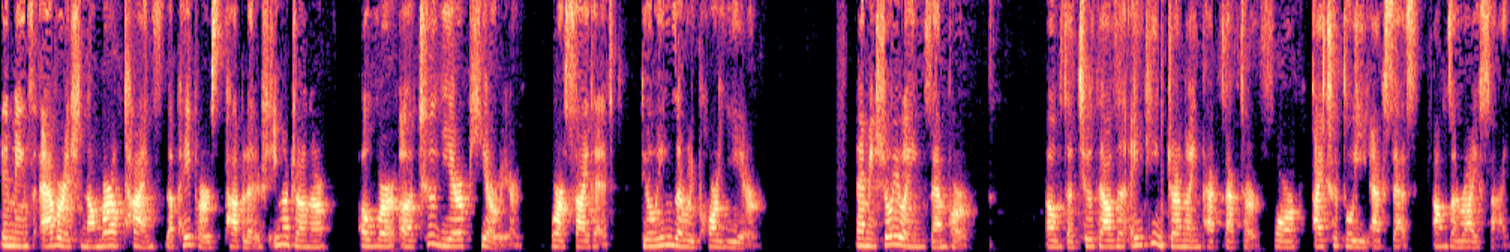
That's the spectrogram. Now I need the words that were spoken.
It means average number of times the papers published in a journal over a two-year period were cited during the report year. Let me show you an example of the 2018 Journal Impact Factor for IEEE Access on the right side.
